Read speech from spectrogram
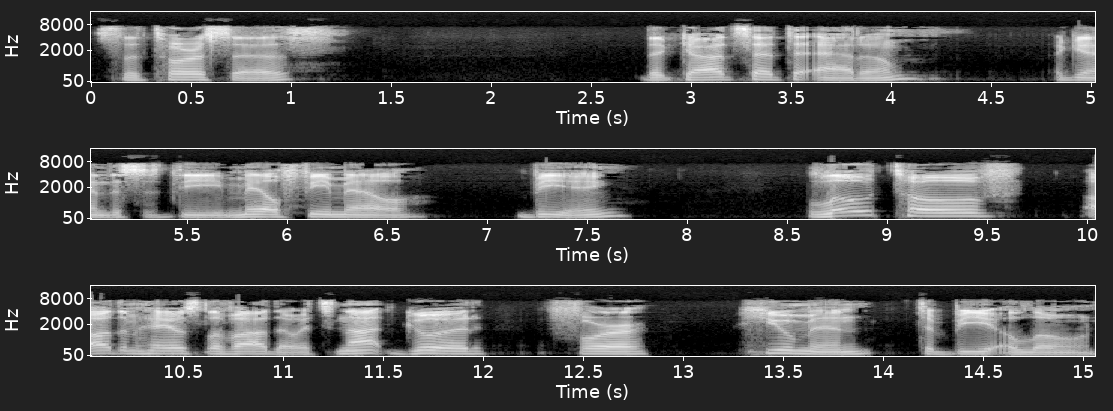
So the Torah says that God said to Adam, again, this is the male female being, Lo tov adam heos. It's not good for human to be alone.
